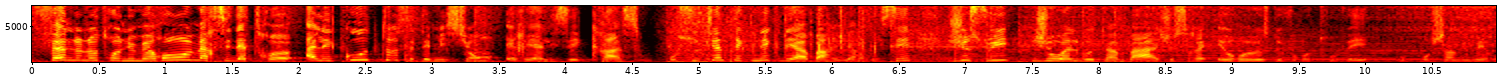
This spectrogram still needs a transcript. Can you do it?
Fin de notre numéro. Merci d'être euh, à l'écoute. Cette émission est réalisée grâce au soutien technique des barrières d'essai. Je suis Joël Botamba. Je serai heureuse de vous retrouver au prochain numéro.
